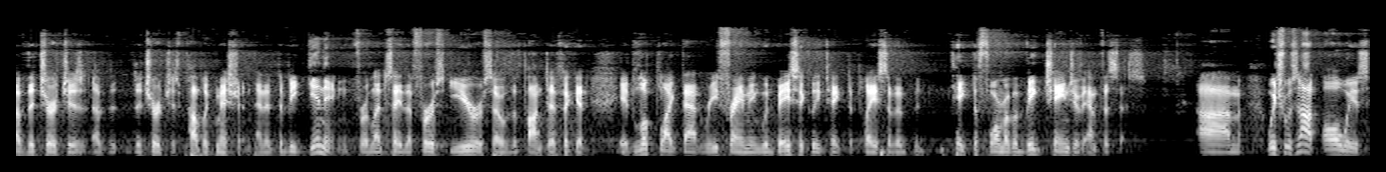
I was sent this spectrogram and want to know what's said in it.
of the church's of the, church's public mission. And at the beginning, for let's say the first year or so of the pontificate, it looked like that reframing would basically take the place of a take the form of a big change of emphasis, um, which was not always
